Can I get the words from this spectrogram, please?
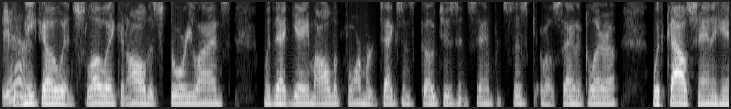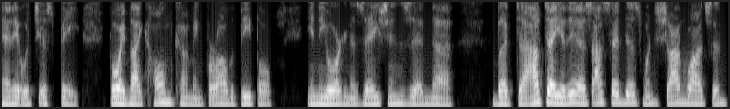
Yeah. DeMeco and Slowik and all the storylines with that game. All the former Texans coaches in San Francisco, well, Santa Clara, with Kyle Shanahan, it would just be, boy, like homecoming for all the people in the organizations. And, uh, but uh, I'll tell you this I said this when Deshaun Watson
